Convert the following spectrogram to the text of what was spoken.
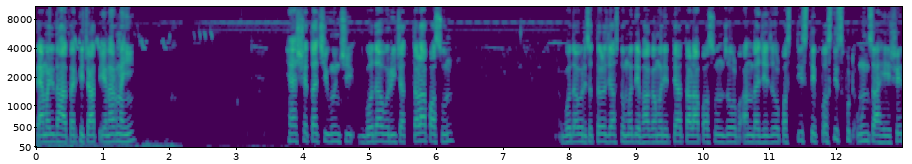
त्यामध्ये दहा तारखेच्या आत येणार नाही. ह्या शेताची उंची गोदावरीच्या तळापासून गोदावरीचं तळ जास्त मध्य भागामध्ये त्या तळापासून जवळ अंदाजे जवळपास तीस ते पस्तीस फूट उंच आहे हे शेत.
